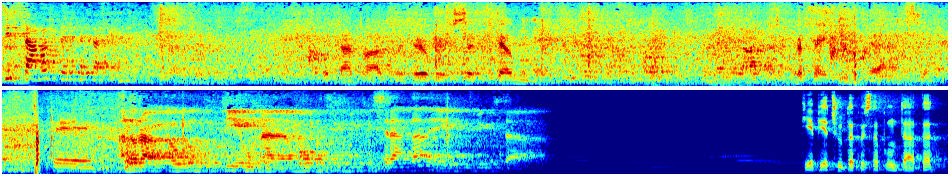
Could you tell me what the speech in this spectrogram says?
ci stava perfettamente. Tanto altro, credo che termine. Perfetto, grazie. E... Allora auguro a tutti un buon proseguimento di serata e questa... Ti è piaciuta questa puntata?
